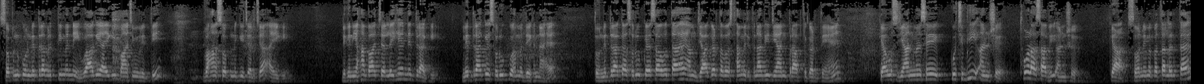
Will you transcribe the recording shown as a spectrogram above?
स्वप्न को निद्रा वृत्ति में नहीं, वो आगे आएगी, पांचवी वृत्ति। वहाँ स्वप्न की चर्चा आएगी। लेकिन यहाँ बात चल रही है निद्रा की। निद्रा के स्वरूप को हमें देखना है। तो निद्रा का स्वरूप कैसा होता है? हम जागृत अवस्था में जितना भी ज्ञान प्राप्त करते हैं क्या उस ज्ञान में से कुछ भी अंश थोड़ा सा भी अंश क्या सोने में पता लगता है?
